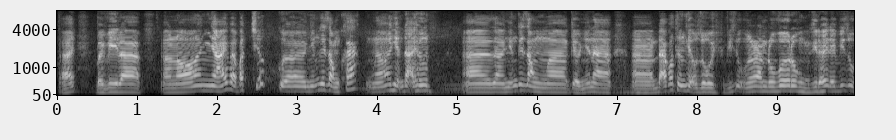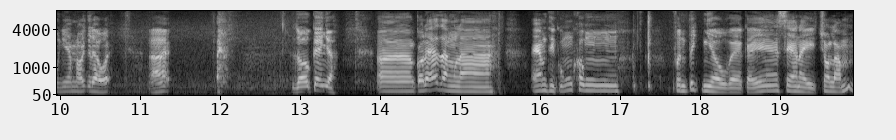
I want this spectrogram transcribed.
Đấy bởi vì là à, nó nhái và bắt chước những cái dòng khác nó hiện đại hơn à, những cái dòng à, kiểu như là à, đã có thương hiệu rồi ví dụ Land Rover đâu vùng gì đấy đấy ví dụ như em nói từ đầu ấy. Đấy. Rồi ok nhỉ? À, có lẽ rằng là Em thì cũng không phân tích nhiều về cái xe này cho lắm.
